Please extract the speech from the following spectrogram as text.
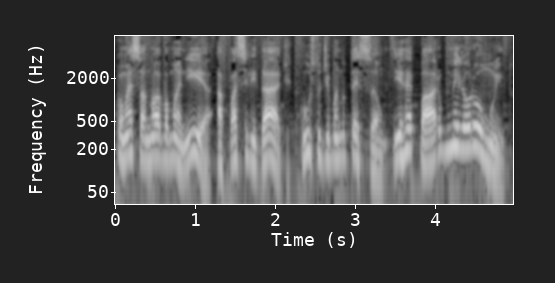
Com essa nova mania, a facilidade, custo de manutenção e reparo melhorou muito.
